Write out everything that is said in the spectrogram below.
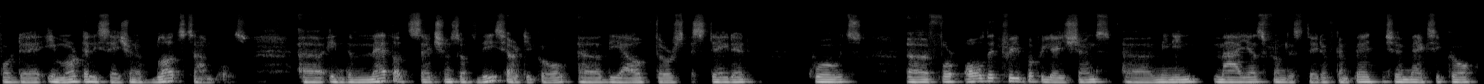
for the immortalization of blood samples. Uh, in the method sections of this article, uh, the authors stated, quotes, uh, for all the three populations, uh, meaning Mayas from the state of Campeche, Mexico,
